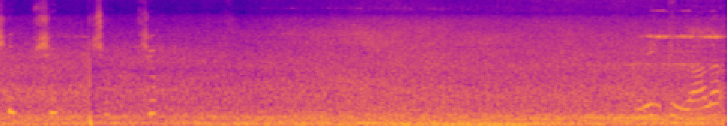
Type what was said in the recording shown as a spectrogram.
ชุบชุบชุบชุบนี่ถึงร้านแล้ว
